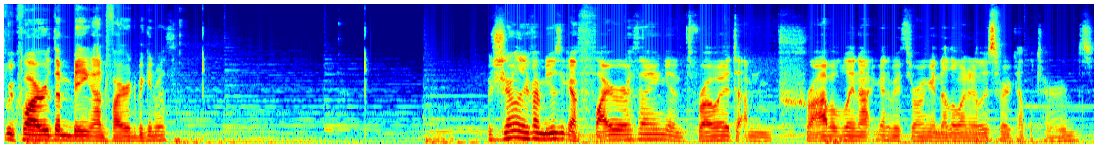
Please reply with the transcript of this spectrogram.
require them being on fire to begin with. Which generally, if I'm using a fire thing and throw it, I'm probably not going to be throwing another one at least for a couple turns.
